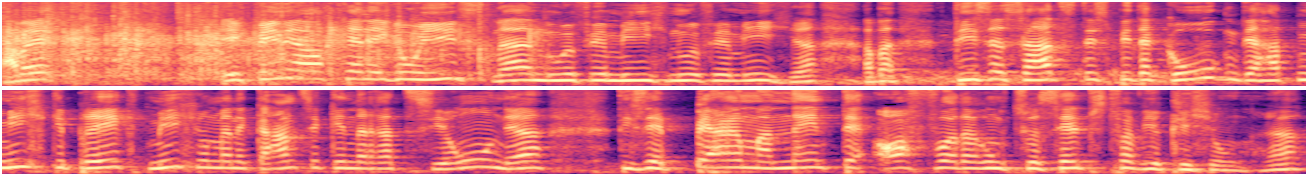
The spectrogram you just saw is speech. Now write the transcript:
Aber ich bin ja auch kein Egoist, ne? nur für mich, nur für mich. Ja? Aber dieser Satz des Pädagogen, der hat mich geprägt, mich und meine ganze Generation. Ja? Diese permanente Aufforderung zur Selbstverwirklichung. Ja?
